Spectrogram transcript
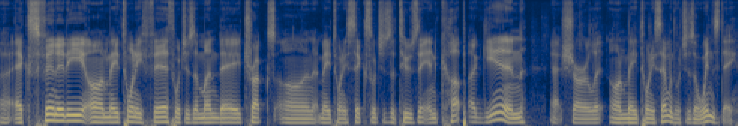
Uh, Xfinity on May 25th, which is a Monday. Trucks on May 26th, which is a Tuesday. And Cup again at Charlotte on May 27th, which is a Wednesday.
